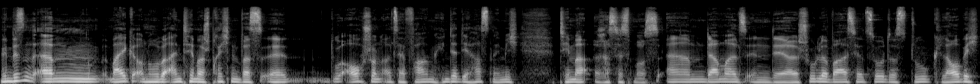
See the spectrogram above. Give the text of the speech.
Wir müssen, ähm, Maike, auch noch über ein Thema sprechen, was äh, du auch schon als Erfahrung hinter dir hast, nämlich Thema Rassismus. Ähm, damals in der Schule war es jetzt so, dass du, glaube ich,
